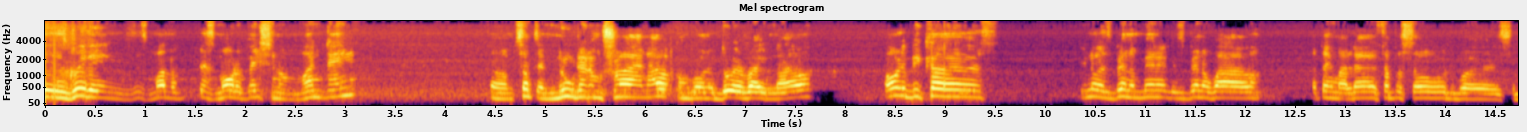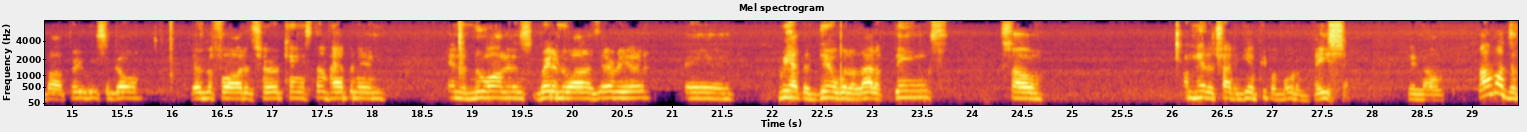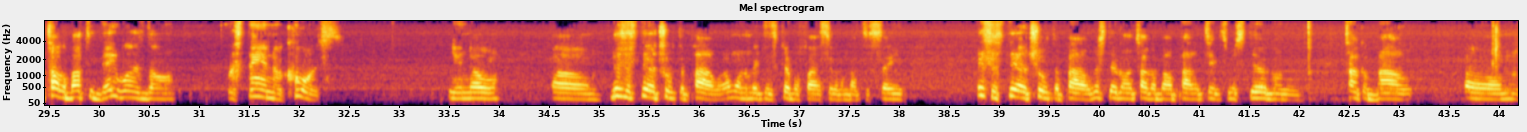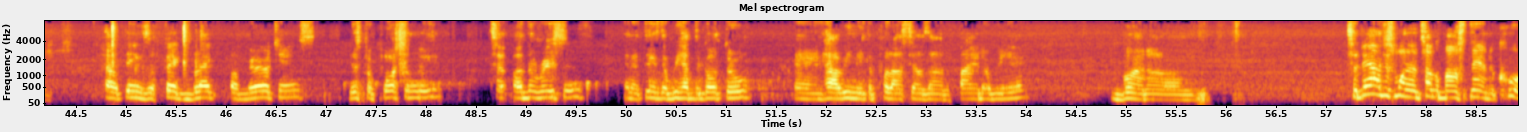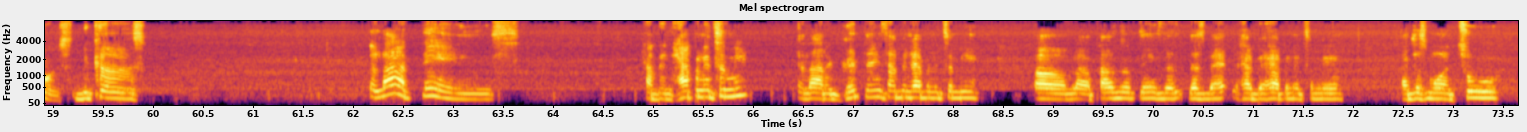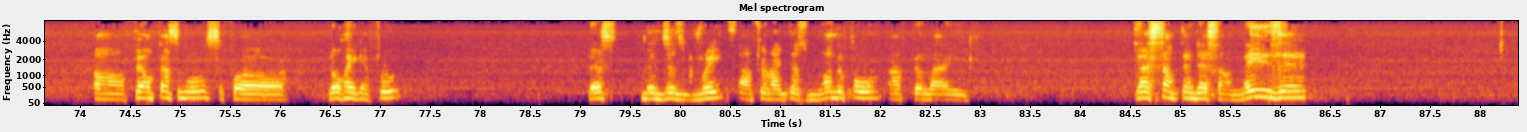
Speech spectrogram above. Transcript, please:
Greetings, greetings. It's, motiv- it's motivational Monday. Um, something new that I'm trying out. I'm going to do it right now, only because you know it's been a minute. It's been a while. I think my last episode was about three weeks ago. That's before all this hurricane stuff happening in the New Orleans, greater New Orleans area, and we have to deal with a lot of things. So I'm here to try to give people motivation. You know, what I want to talk about today was though was staying the course. You know, um, this is still truth to power. I want to make this clear before I say what I'm about to say. This is still truth to power. We're still going to talk about politics. We're still going to talk about um, how things affect Black Americans disproportionately to other races and the things that we have to go through and how we need to pull ourselves out of the fire that we're in. But um, today I just wanted to talk about staying the course because a lot of things have been happening to me. A lot of good things have been happening to me. Um, a lot of positive things that, that's been, have been happening to me. I just won two uh, film festivals for low hanging fruit. That's that's just great. I feel like that's wonderful. I feel like that's something that's amazing.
